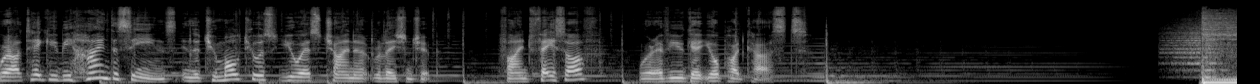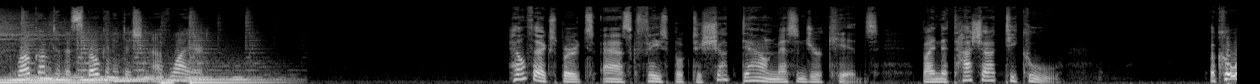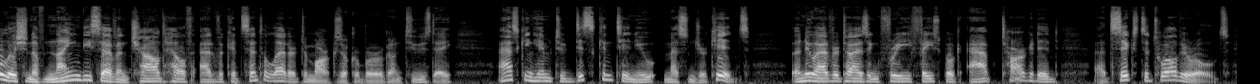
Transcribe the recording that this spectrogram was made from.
where I'll take you behind the scenes in the tumultuous US China relationship. Find Face Off wherever you get your podcasts. Welcome to the spoken edition of Wired. Health experts ask Facebook to shut down Messenger Kids by Natasha Tiku. A coalition of 97 child health advocates sent a letter to Mark Zuckerberg on Tuesday asking him to discontinue Messenger Kids, a new advertising free Facebook app targeted at 6 to 12 year olds.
